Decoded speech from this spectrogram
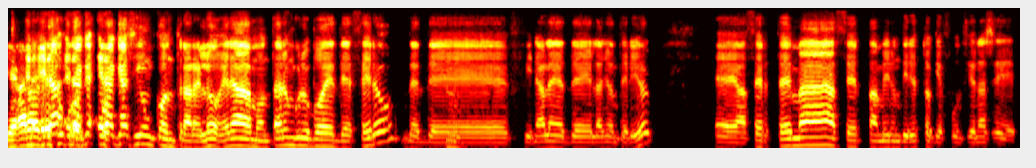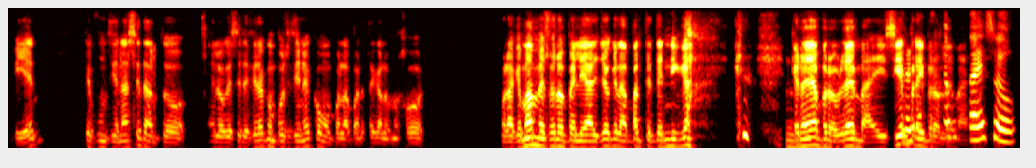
Llegar Era, era, era- casi un contrarreloj, era montar un grupo desde cero, Mm. desde finales del año anterior, eh, hacer temas, hacer también un directo que funcionase bien, que funcionase tanto en lo que se refiere a composiciones como por la parte que a lo mejor, por la que más me suelo pelear yo, que la parte técnica, que, que no haya problemas, y siempre hay ¿Pero qué te problemas. gusta eso?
